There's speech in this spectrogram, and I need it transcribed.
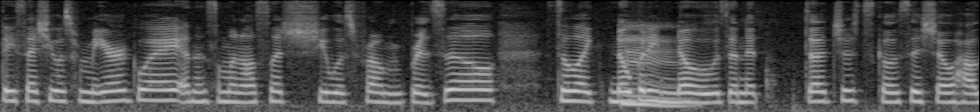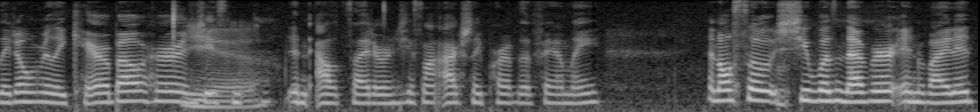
they said she was from Uruguay and then someone else said she was from Brazil. So like nobody Hmm. knows and it that just goes to show how they don't really care about her and she's an outsider and she's not actually part of the family. And also Mm. she was never invited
